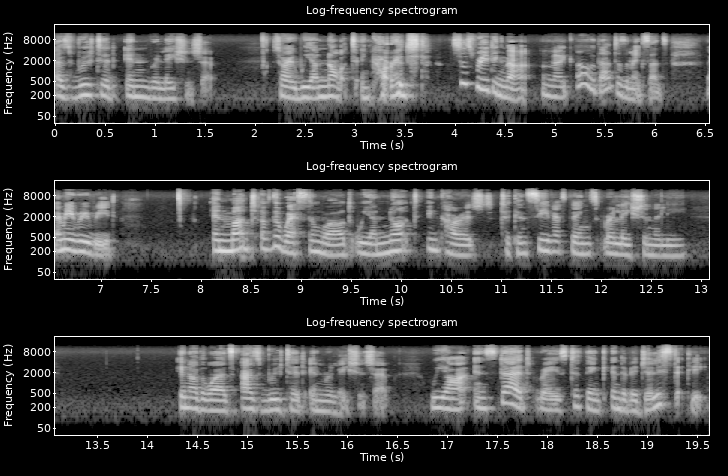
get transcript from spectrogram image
as rooted in relationship. Sorry, we are not encouraged. I was just reading that. I'm like, oh, that doesn't make sense. Let me reread. In much of the Western world, we are not encouraged to conceive of things relationally. In other words, as rooted in relationship. We are instead raised to think individualistically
